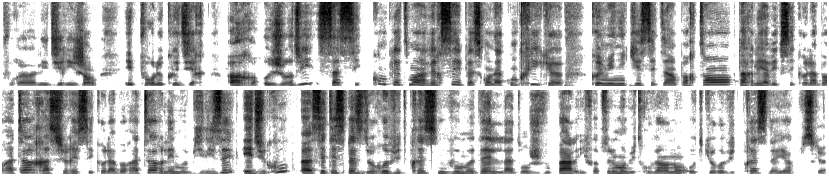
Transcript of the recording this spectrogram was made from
pour euh, les dirigeants et pour le codir. Or, aujourd'hui, ça s'est complètement inversé parce qu'on a compris que communiquer, c'était important, parler avec ses collaborateurs, rassurer ses collaborateurs, les mobiliser. Et du coup, cette espèce de revue de presse nouveau modèle là dont je vous parle, il faut absolument lui trouver un nom autre que revue de presse d'ailleurs, puisqu'il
